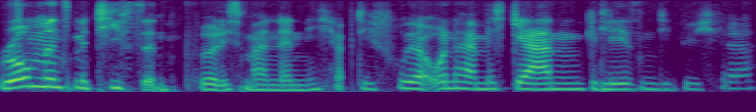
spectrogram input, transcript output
Romans mit Tiefsinn, würde ich es mal nennen. Ich habe die früher unheimlich gern gelesen, die Bücher.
